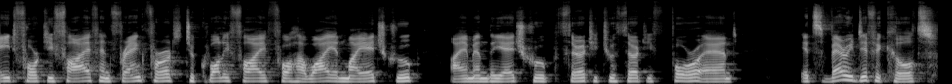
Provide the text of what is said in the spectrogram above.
845 in Frankfurt to qualify for Hawaii in my age group. I am in the age group 30 to 34, and it's very difficult,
